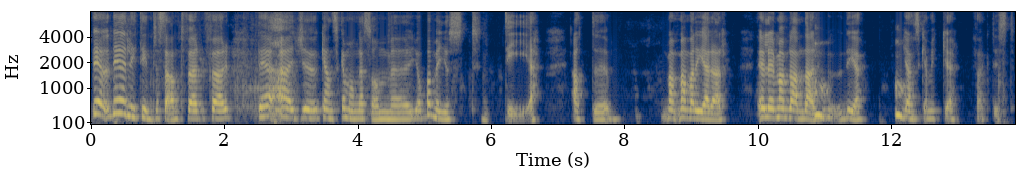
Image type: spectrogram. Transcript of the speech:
det, det är lite intressant för, för det är ju ganska många som uh, jobbar med just det. Att uh, man, man, varierar, eller man blandar mm. det Mm. Ganska mycket faktiskt.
